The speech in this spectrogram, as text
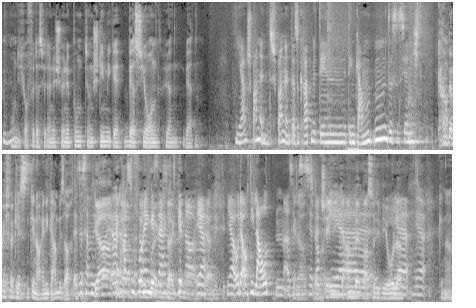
Mhm. Und ich hoffe, dass wir da eine schöne, bunte und stimmige Version hören werden. Ja, spannend, spannend. Also gerade mit den, mit den Gamben, das ist ja nicht. Gambe habe ich vergessen, genau. Eine Gambe ist auch dabei. Das haben Sie ja, vorher, genau, hast du vorhin gesagt. gesagt. Genau, genau, ja. Ja, ja, oder auch die Lauten. Also genau. das ist ja doch eher... Gambe, Basso di Viola. Ja, ja. Genau.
